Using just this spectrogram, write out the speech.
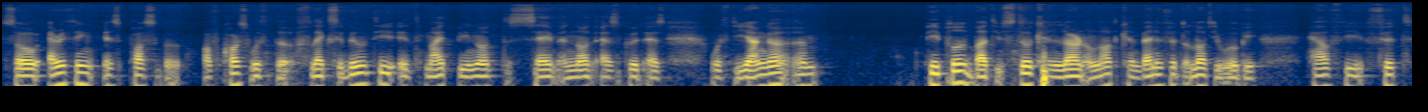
So everything is possible. Of course, with the flexibility, it might be not the same and not as good as with the younger um, people, but you still can learn a lot, can benefit a lot. You will be healthy, fit,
